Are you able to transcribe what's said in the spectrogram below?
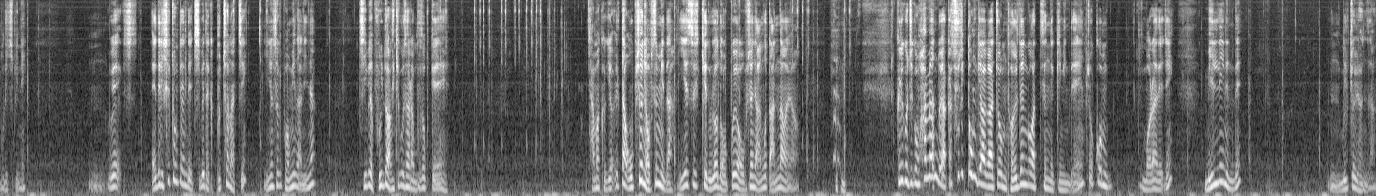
우리 집이네. 음, 왜 시- 애들이 실종됐는데 집에다 이렇게 붙여놨지? 이 녀석이 범인 아니냐? 집에 불도 안 켜고 살아 무섭게. 자막 그게 일단 옵션이 없습니다. ESC 눌러도 없고요. 옵션이 아무것도 안 나와요. 그리고 지금 화면도 약간 수직 동기화가 좀 덜 된 것 같은 느낌인데 조금 뭐라 해야 되지? 밀리는데? 음, 물결 현상.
